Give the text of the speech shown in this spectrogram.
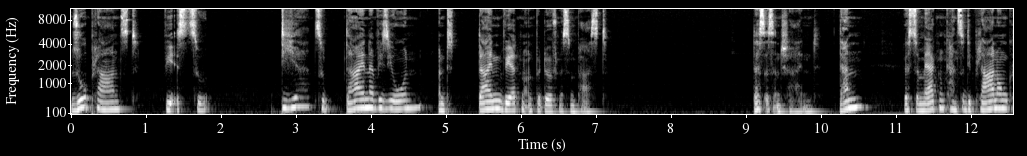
so planst, wie es zu dir, zu deiner Vision und deinen Werten und Bedürfnissen passt. Das ist entscheidend. Dann wirst du merken, kannst du die Planung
